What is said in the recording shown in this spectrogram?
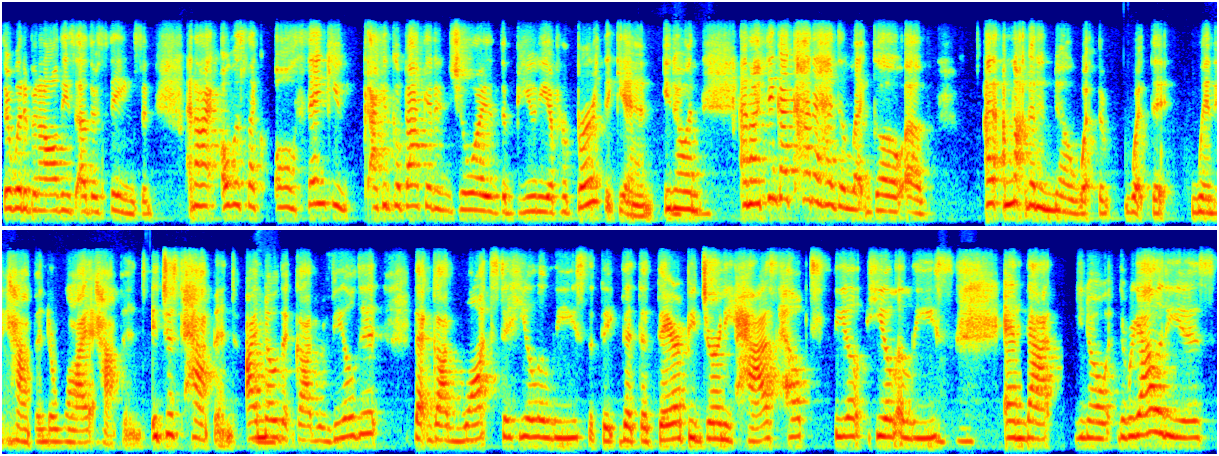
there would have been all these other things. And and i always like, oh, thank you. I could go back and enjoy the beauty of her birth again, you know. And and I think I kind of had to let go of. I, I'm not going to know what the what the when it happened or why it happened. It just happened. I know that God revealed it, that God wants to heal Elise, that the, that the therapy journey has helped heal, heal Elise, mm-hmm. and that, you know, the reality is,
